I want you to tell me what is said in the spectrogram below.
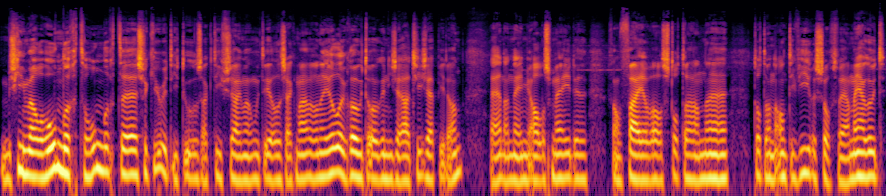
misschien wel 100, 100 eh, security tools actief zijn momenteel. Zeg maar. Van hele grote organisaties heb je dan. En dan neem je alles mee, de, van firewalls tot aan, eh, tot aan antivirus software. Maar ja goed,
